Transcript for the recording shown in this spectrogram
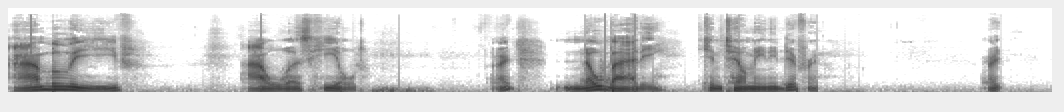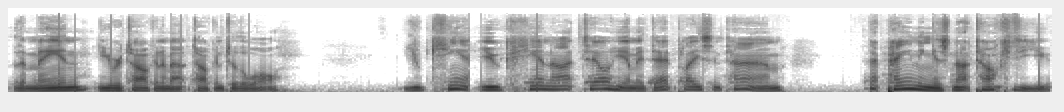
I believe I was healed. All right? Nobody can tell me any different. All right? The man you were talking about talking to the wall. You can't you cannot tell him at that place and time that painting is not talking to you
